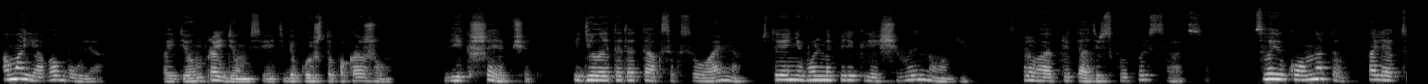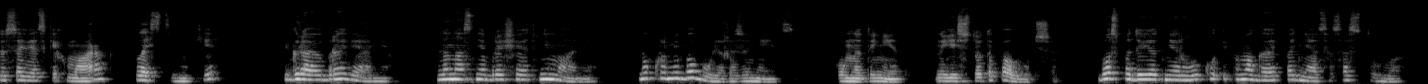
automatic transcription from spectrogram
а моя бабуля. «Пойдем пройдемся, я тебе кое-что покажу». Вик шепчет и делает это так сексуально, что я невольно перекрещиваю ноги, скрывая предательскую пульсацию. В свою комнату, коллекцию советских марок, пластинки. Играю бровями. На нас не обращают внимания. Ну, кроме бабули, разумеется. Комнаты нет, но есть что-то получше. Босс подает мне руку и помогает подняться со стула.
